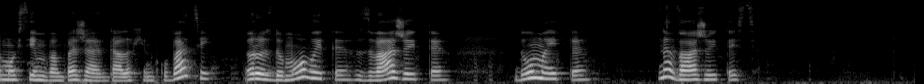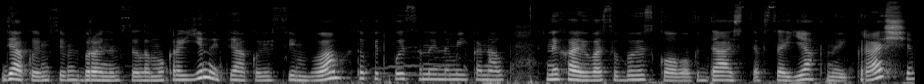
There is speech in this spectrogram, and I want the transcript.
Тому всім вам бажаю вдалих інкубацій. Роздумовуйте, зважуйте, думайте, наважуйтесь. Дякую всім Збройним силам України. Дякую всім вам, хто підписаний на мій канал. Нехай у вас обов'язково вдасться все якнайкраще.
